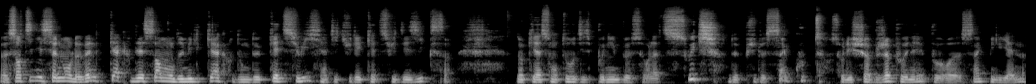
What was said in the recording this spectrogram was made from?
euh, sorti initialement le 24 décembre 2004, donc de Ketsui, intitulé Ketsui des X. Donc il est à son tour disponible sur la Switch depuis le 5 août sur les shops japonais pour 5000 yens.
